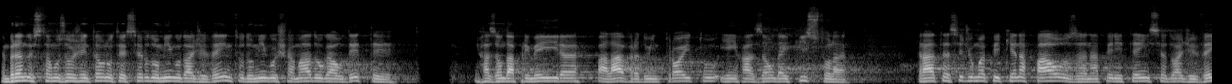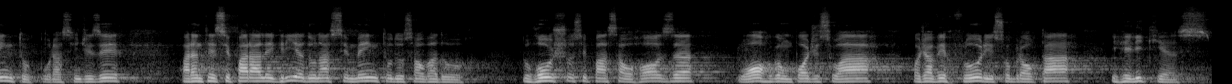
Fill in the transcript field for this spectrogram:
Lembrando, estamos hoje então no terceiro domingo do Advento, domingo chamado Gaudete, em razão da primeira palavra do introito e em razão da epístola. Trata-se de uma pequena pausa na penitência do Advento, por assim dizer, para antecipar a alegria do nascimento do Salvador. Do roxo se passa ao rosa, o órgão pode soar, pode haver flores sobre o altar e relíquias.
